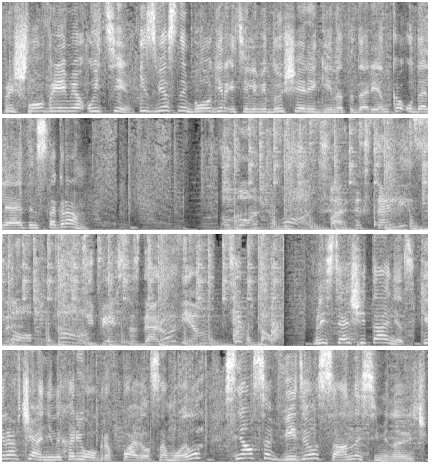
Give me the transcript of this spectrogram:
Пришло время уйти. Известный блогер и телеведущая Регина Тодоренко удаляет Инстаграм. Вот-вот, в парках столицы. Топ-топ. Теперь со здоровьем тип-топ. Блестящий танец. Кировчанин и хореограф Павел Самойлов снялся в видео с Анной Семенович.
